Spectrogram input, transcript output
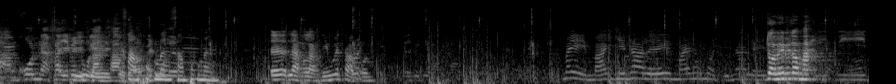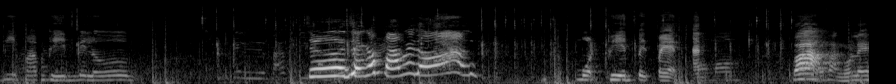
สามคนน่ะใครจะไปดูหลังสามสามพกหนึ่งสามพกหนึ่งเออหลังหลังทิ้งไว้สามคน ไม่ไม้ยืนหน้าเลยไม้ทั้งหมดยืนหน้าเลยโดนพี่ไม่ต้องมา พี่พี่ปั๊มพินไม่ลงจืดฉันก็ปั๊มไม่ลงหมดพินไปแปดอันมองว่าไปฝั่งนู้นเลย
